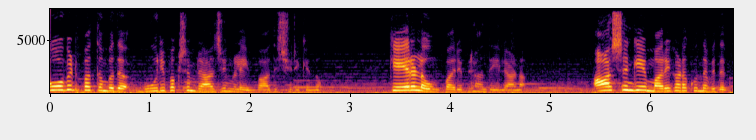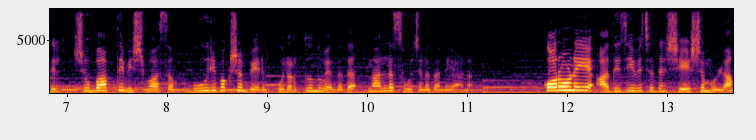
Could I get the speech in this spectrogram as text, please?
കോവിഡ് പത്തൊമ്പത് ഭൂരിപക്ഷം രാജ്യങ്ങളെയും ബാധിച്ചിരിക്കുന്നു. കേരളവും പരിഭ്രാന്തിയിലാണ്. ആശങ്കയെ മറികടക്കുന്ന വിധത്തിൽ ശുഭാപ്തി വിശ്വാസം ഭൂരിപക്ഷം പേരും പുലർത്തുന്നുവെന്നത് നല്ല സൂചന തന്നെയാണ്. കൊറോണയെ അതിജീവിച്ചതിന് ശേഷമുള്ള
